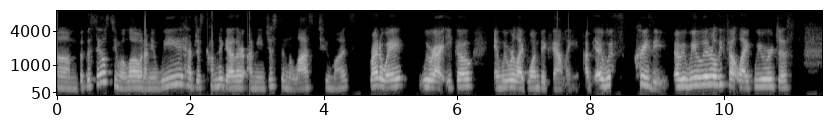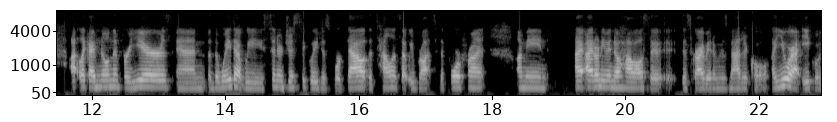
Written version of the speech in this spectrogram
Um, but the sales team alone i mean we have just come together i mean just in the last two months. Right away we were at eco and we were like one big family. I mean, it was crazy. I mean we literally felt like we were just like i've known them for years and the way that we synergistically just worked out the talents that we brought to the forefront i mean I, I don't even know how else to describe it. It was magical. Uh, you were at Eco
